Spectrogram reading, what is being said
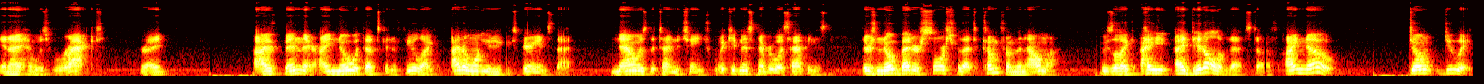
and I was racked, right? I've been there. I know what that's going to feel like. I don't want you to experience that. Now is the time to change. Wickedness never was happiness. There's no better source for that to come from than Alma, who's like, I, I did all of that stuff. I know. Don't do it.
